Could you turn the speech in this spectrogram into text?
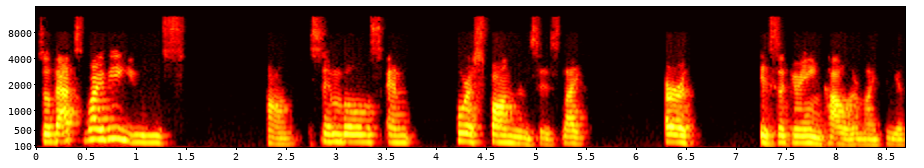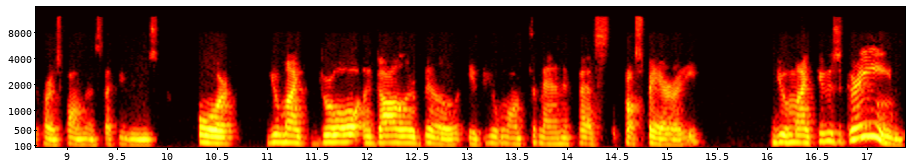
So that's why we use um, symbols and correspondences like earth is a green color might be a correspondence that you use or you might draw a dollar bill if you want to manifest prosperity you might use green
